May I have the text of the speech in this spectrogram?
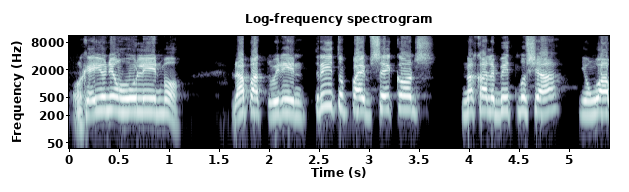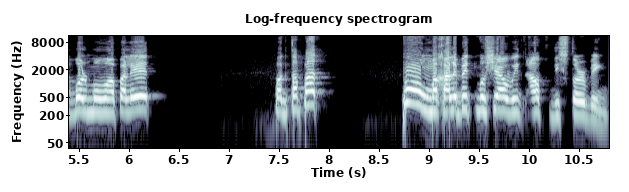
Okay, yun yung huliin mo. Dapat within 3 to 5 seconds, nakalabit mo siya, yung wobble mo mapalit. Pagtapat, pong, makalabit mo siya without disturbing.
